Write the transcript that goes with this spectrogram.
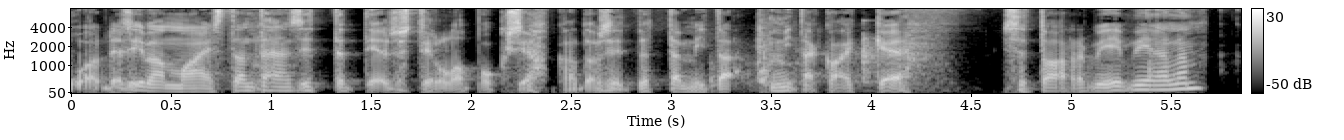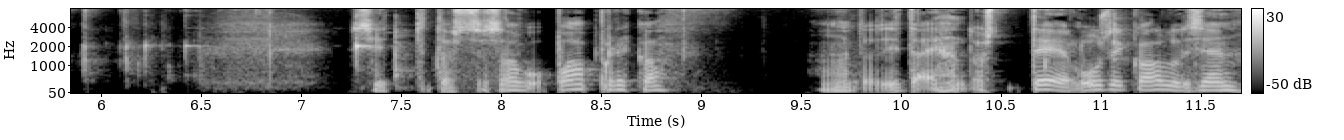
puoli Mä maistan tähän sitten tietysti lopuksi ja katso sitten, että mitä, mitä kaikkea se tarvii vielä. Sitten tuossa savu paprika. Laitan sitä ihan tuosta teelusikallisen.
